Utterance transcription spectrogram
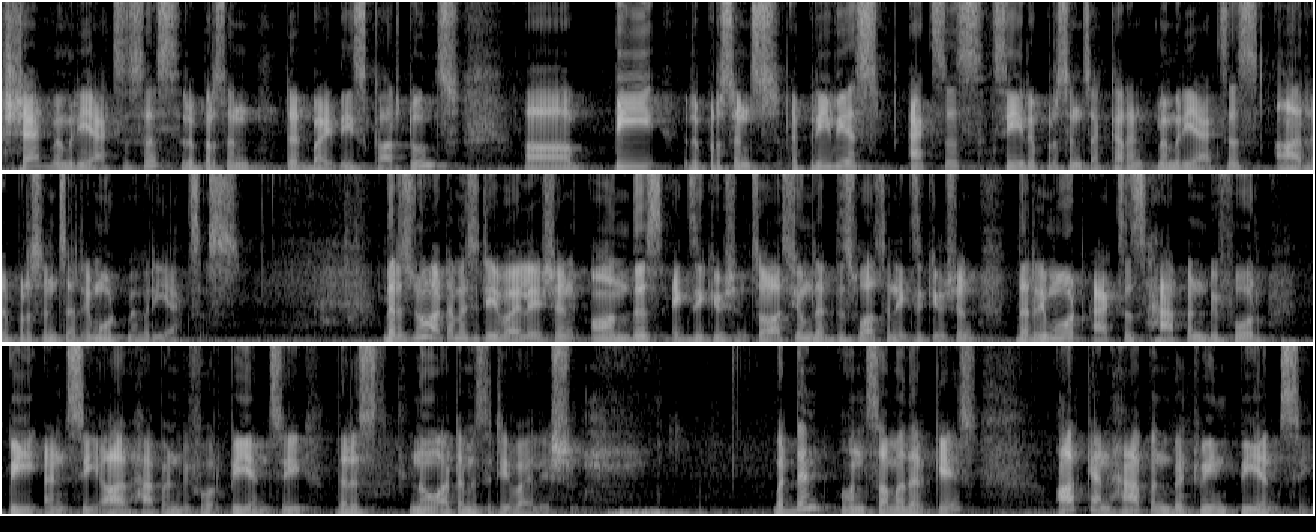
shared memory accesses represented by these cartoons. Uh, P represents a previous access, C represents a current memory access, R represents a remote memory access. There is no atomicity violation on this execution. So assume that this was an execution. The remote access happened before P and C. R happened before P and C. There is no atomicity violation. But then on some other case, R can happen between P and C.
